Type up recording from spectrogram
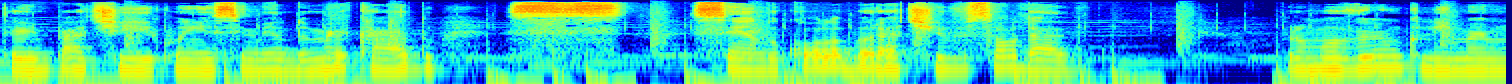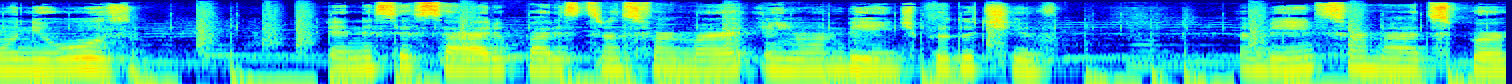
ter empatia e conhecimento do mercado, sendo colaborativo e saudável. Promover um clima harmonioso é necessário para se transformar em um ambiente produtivo. Ambientes formados por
